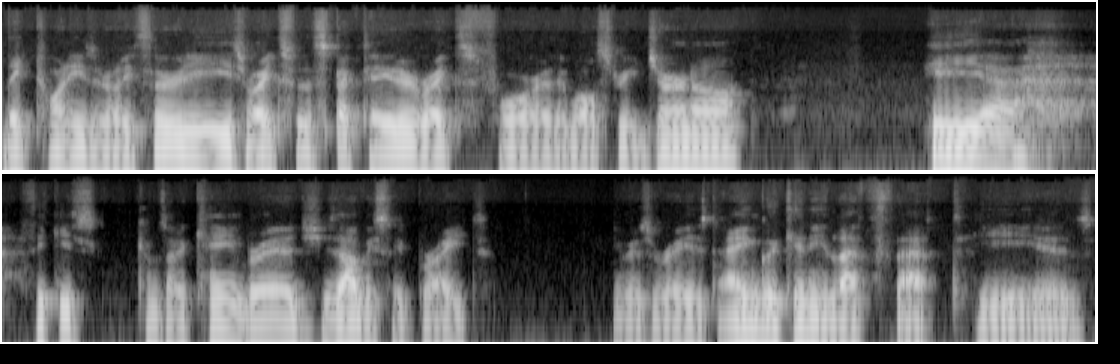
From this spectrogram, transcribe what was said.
late 20s, early 30s. Writes for The Spectator, writes for the Wall Street Journal. He, uh, I think he's comes out of Cambridge. He's obviously bright. He was raised Anglican. He left that. He is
